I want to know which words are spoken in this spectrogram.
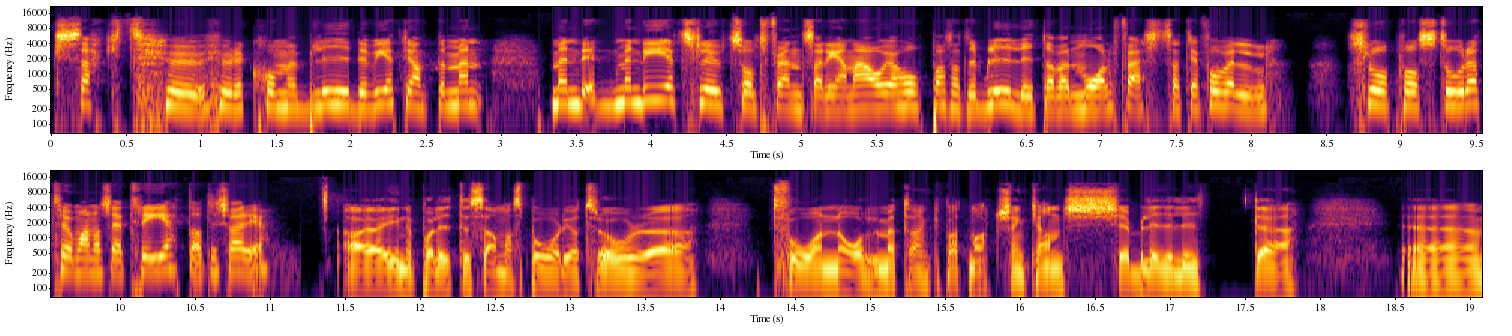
Exakt hur, hur det kommer bli, det vet jag inte. Men, men, men det är ett slutsålt Friends Arena och jag hoppas att det blir lite av en målfest. Så att jag får väl slå på stora trumman och säga 3-1 till Sverige. Ja, jag är inne på lite samma spår. Jag tror eh, 2-0 med tanke på att matchen kanske blir lite eh,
